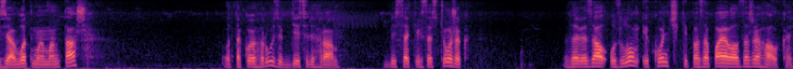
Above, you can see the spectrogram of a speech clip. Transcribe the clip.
Друзья, вот мой монтаж. Вот такой грузик 10 грамм. Без всяких застежек. Завязал узлом и кончики позапаивал зажигалкой.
